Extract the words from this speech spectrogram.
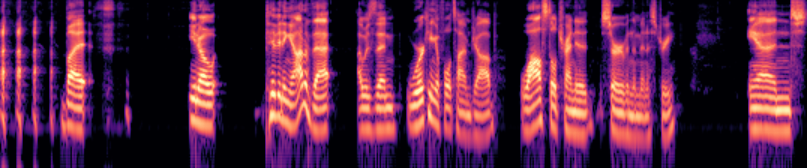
but you know, pivoting out of that, I was then working a full time job while still trying to serve in the ministry, and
